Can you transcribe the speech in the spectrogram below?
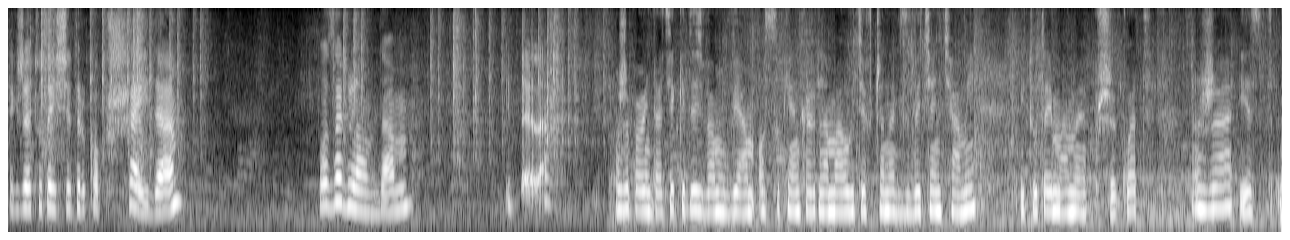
Także tutaj się tylko przejdę, pozaglądam i tyle. Może pamiętacie, kiedyś Wam mówiłam o sukienkach dla małych dziewczynek z wycięciami i tutaj mamy przykład, że jest,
